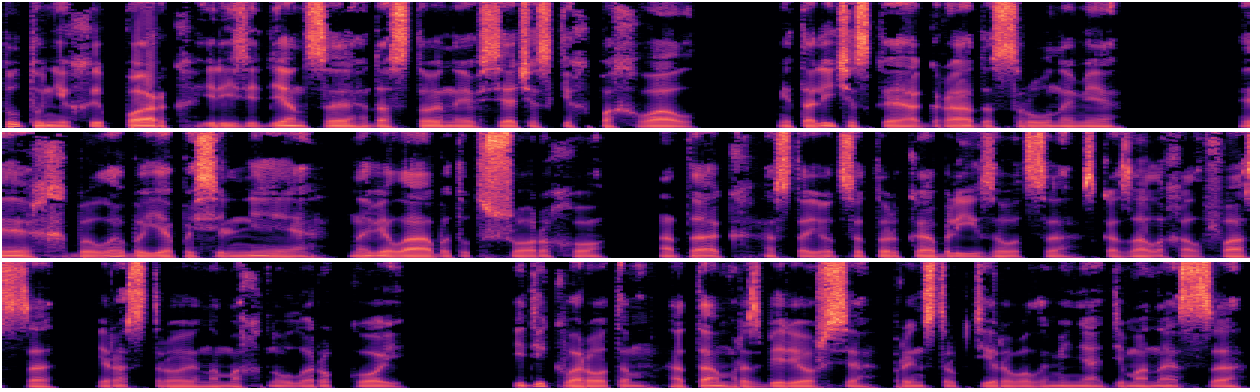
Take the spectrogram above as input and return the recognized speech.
Тут у них и парк, и резиденция, достойная всяческих похвал. Металлическая ограда с рунами. Эх, была бы я посильнее, навела бы тут шороху. А так остается только облизываться, сказала Халфасса и расстроенно махнула рукой. «Иди к воротам, а там разберешься», — проинструктировала меня Демонесса.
